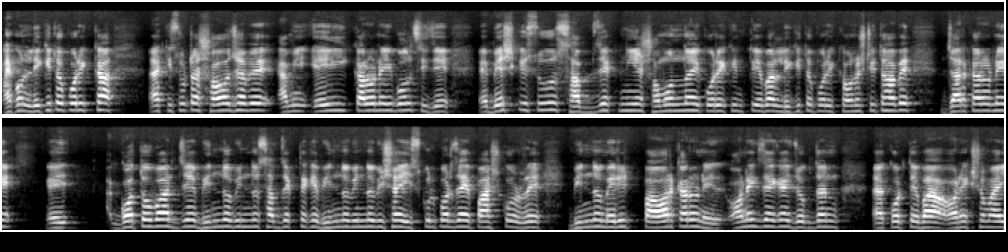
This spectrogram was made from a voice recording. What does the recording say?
এখন লিখিত পরীক্ষা কিছুটা সহজ হবে। আমি এই কারণেই বলছি যে বেশ কিছু সাবজেক্ট নিয়ে সমন্বয় করে কিন্তু এবার লিখিত পরীক্ষা অনুষ্ঠিত হবে, যার কারণে গতবার যে ভিন্ন ভিন্ন সাবজেক্ট থেকে ভিন্ন ভিন্ন বিষয়ে স্কুল পর্যায়ে পাশ করে ভিন্ন মেরিট পাওয়ার কারণে অনেক জায়গায় যোগদান করতে বা অনেক সময়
